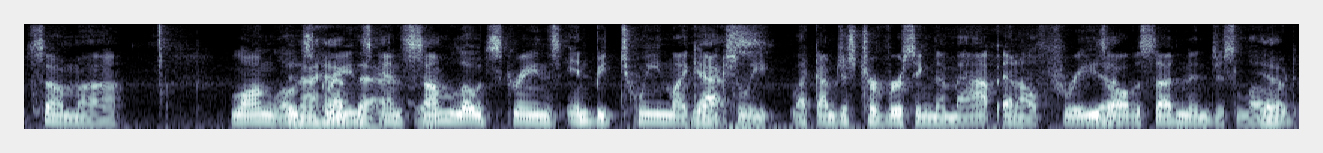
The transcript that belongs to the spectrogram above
some uh, long load And screens that, and yeah. some load screens in between. Like Yes. actually, like I'm just traversing the map and I'll freeze Yep. all of a sudden and just Yep, load.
